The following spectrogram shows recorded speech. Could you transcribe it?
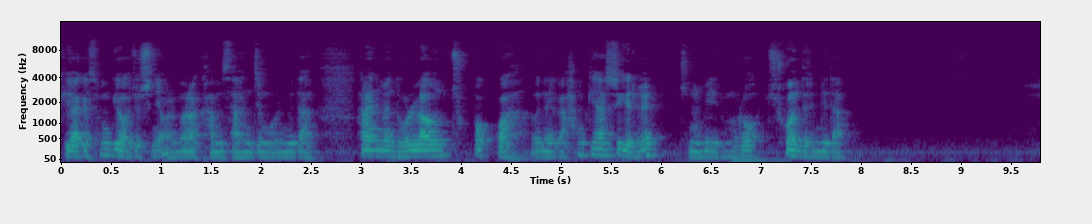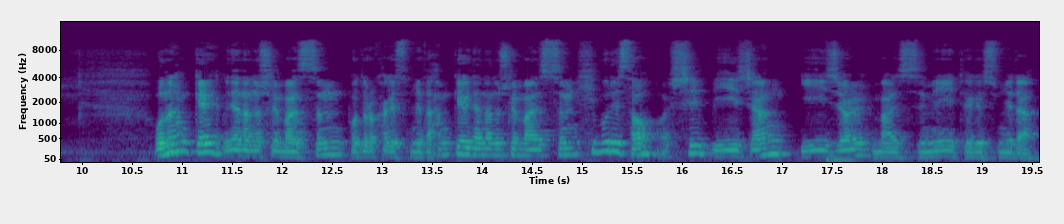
귀하게 섬겨 주시니 얼마나 감사한지 모릅니다. 하나님의 놀라운 축복과 은혜가 함께 하시기를 주님의 이름으로 축원드립니다. 오늘 함께 은혜 나누실 말씀 보도록 하겠습니다. 함께 은혜 나누실 말씀 히브리서 12장 2절 말씀이 되겠습니다.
